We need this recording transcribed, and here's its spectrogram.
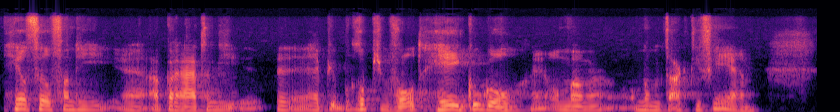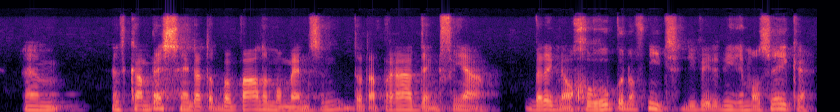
heel veel van die apparaten, die, heb je, roep je bijvoorbeeld Hey Google, hè, om, om hem te activeren. Um, het kan best zijn dat op bepaalde momenten dat apparaat denkt van ja, ben ik nou geroepen of niet? Die weet het niet helemaal zeker.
